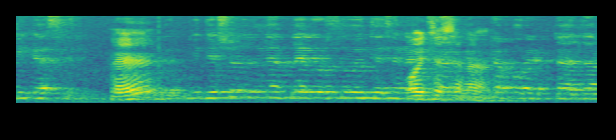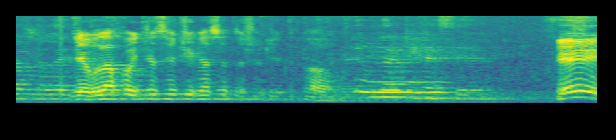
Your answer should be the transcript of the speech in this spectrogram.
ঠিক আছে হ্যাঁ? হইতেছে না। হইতেছে যেগুলা কইতেছে ঠিক আছে তো সঠিক। ঠিক আছে। এই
